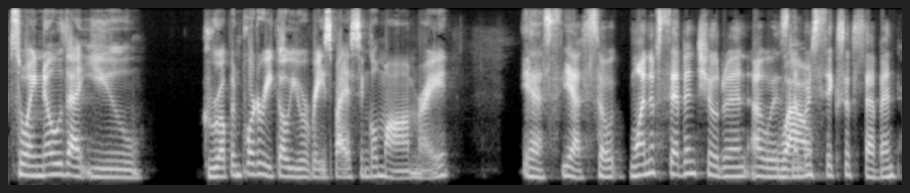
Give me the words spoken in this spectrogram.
so i know that you grew up in puerto rico you were raised by a single mom right Yes, yes. So one of seven children. I was wow. number six of seven.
